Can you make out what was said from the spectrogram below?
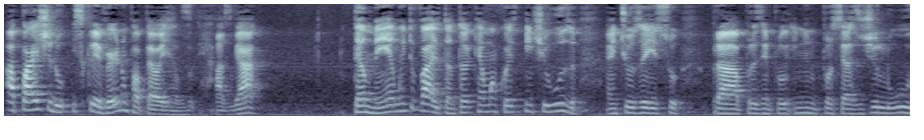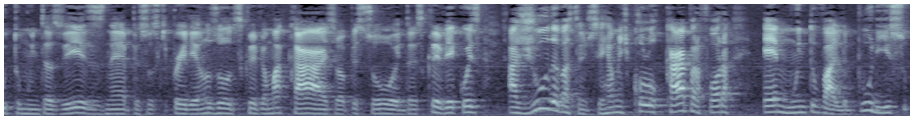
A parte do escrever no papel e rasgar também é muito válido, tanto é que é uma coisa que a gente usa. A gente usa isso para, por exemplo, em processos de luto, muitas vezes, né? Pessoas que perderam os outros, escrever uma carta para a pessoa. Então, escrever coisas ajuda bastante. Você realmente colocar para fora é muito válido. Por isso,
